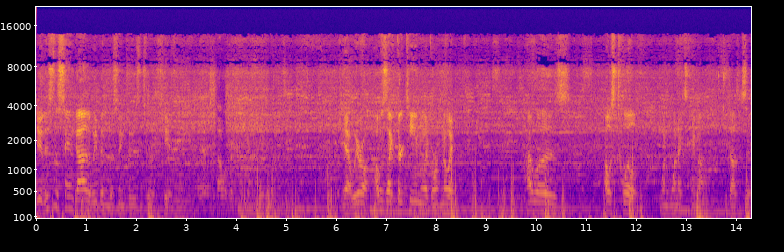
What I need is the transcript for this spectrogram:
Dude, this is the same guy that we've been listening to since we were kids, man. Yeah, Yeah, we were. I was like 13. Like, no wait, I was, I was 12 when One-X came out, 2006.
